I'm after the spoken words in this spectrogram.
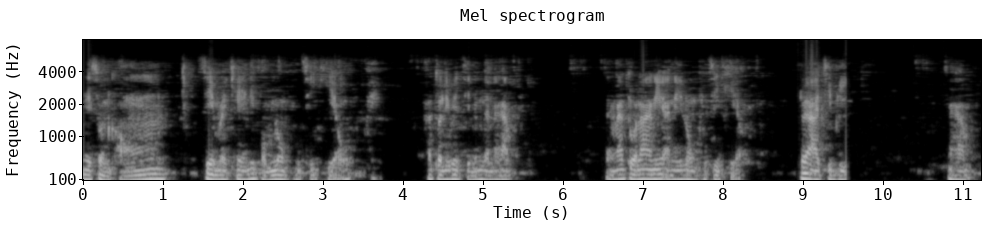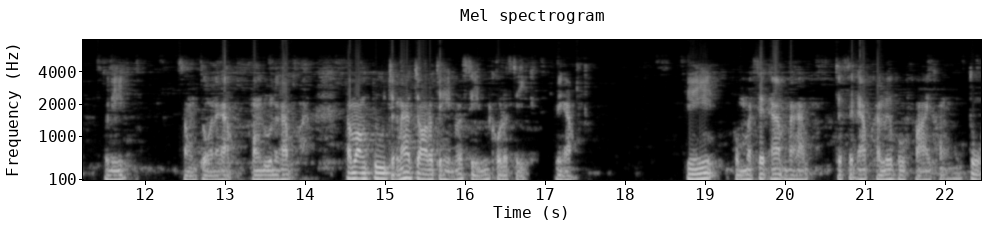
ในส่วนของ CMYK ที่ผมลงเป็นสีเขียว ตัวนี้เป็นสีน้ำเงินนะครับ จากนั้นตัวล่างนี้อันนี้ลงเป็นสีเขียวด้วย RGB นะครับ ตัวนี้สองตัวนะครับ มองดูนะครับถ้ามองดูจากหน้าจอเราจะเห็นว่าสีเป็นโคนละสีนะครับ ทีนี้ผมมาเซตอัพนะครับ จะเซตอัพ color profile ของตัว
